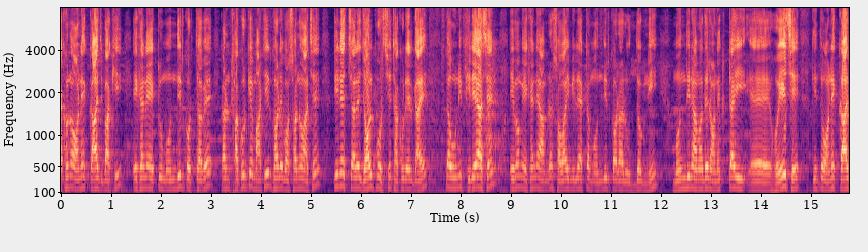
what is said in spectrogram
এখনও অনেক কাজ বাকি, এখানে একটু মন্দির করতে হবে, কারণ ঠাকুরকে মাটির ঘরে বসানো আছে, টিনের চালে জল পড়ছে ঠাকুরের গায়ে। তা উনি ফিরে আসেন, এবং এখানে আমরা সবাই মিলে একটা মন্দির করার উদ্যোগ নিই। মন্দির আমাদের অনেকটাই হয়েছে, কিন্তু অনেক কাজ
